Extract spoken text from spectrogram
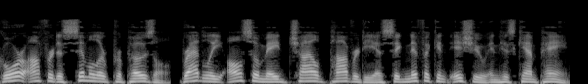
Gore offered a similar proposal. Bradley also made child poverty a significant issue in his campaign.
